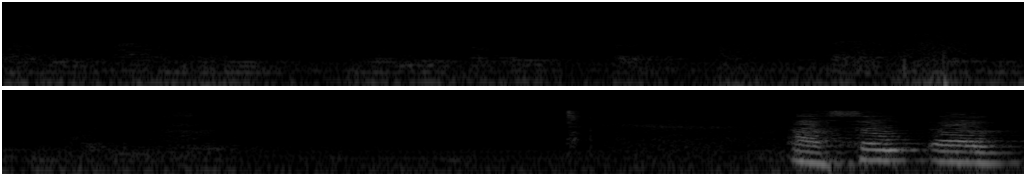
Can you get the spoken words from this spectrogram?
that okay, this time I'm going to be, you know, really focused. But that determination doesn't seem quite be there. Uh, so uh,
